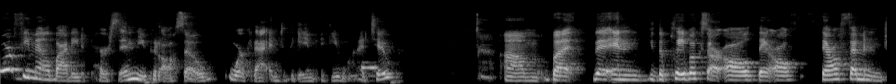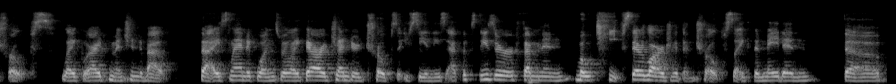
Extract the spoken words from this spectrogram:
or female-bodied person. You could also work that into the game if you wanted to. Um, but the and the playbooks are all they're all they're all feminine tropes, like where I'd mentioned about the Icelandic ones, where like there are gendered tropes that you see in these epics. These are feminine motifs. They're larger than tropes, like the maiden, the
